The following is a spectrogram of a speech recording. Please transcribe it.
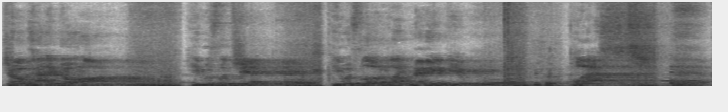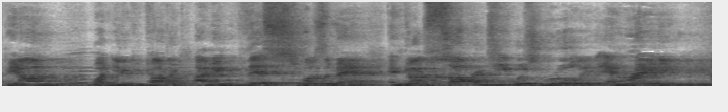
Job had it going on. He was legit. He was loaded like many of you. Blessed beyond what you could comprehend. I mean, this was the man. And God's sovereignty was ruling and reigning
